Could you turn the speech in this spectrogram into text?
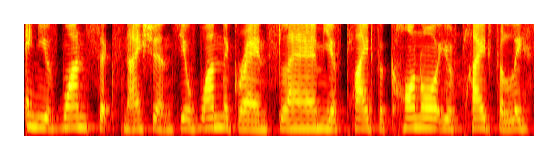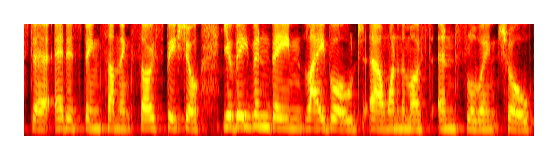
And you've won Six Nations. You've won the Grand Slam. You've played for Connacht. You've played for Leicester. It has been something so special. You've even been labelled uh, one of the most influential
